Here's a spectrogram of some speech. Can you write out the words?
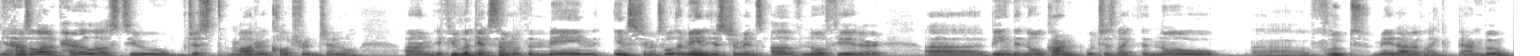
It has a lot of parallels to just modern culture in general. Um, if you look at some of the main instruments, well, the main instruments of Noh theater uh, being the nohkan, which is like the Noh uh, flute made out of like bamboo.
